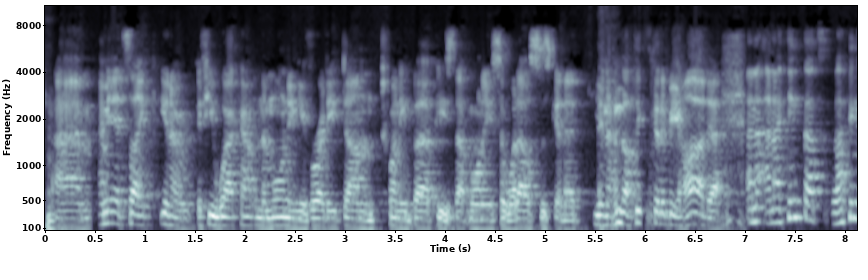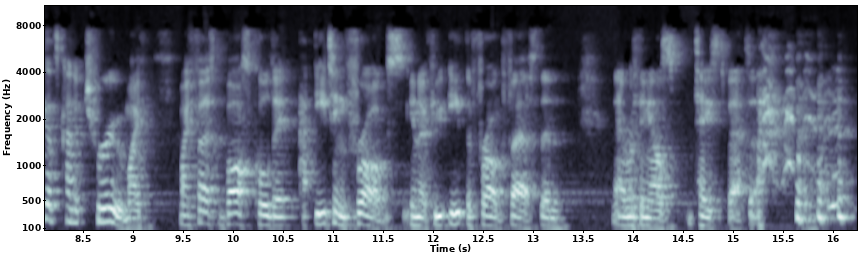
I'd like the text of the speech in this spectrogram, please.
Hmm. um, I mean it's like you know if you work out in the morning you've already done 20 burpees that morning so what else is gonna you know nothing's gonna be harder. And, and I think that's I think that's kind of true. My my first boss called it eating frogs you know if you eat the frog first then everything else tastes better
